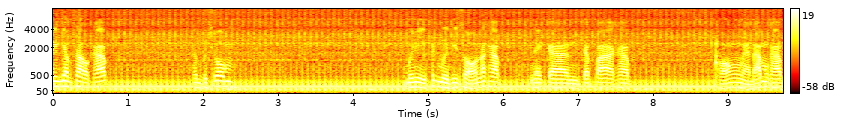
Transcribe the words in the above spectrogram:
ดียามเช้าครับท่านผู้ชม มือนี้เป็นมือที่สองนะครับ ในการจับปลาครับ ของหนาดำครับ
